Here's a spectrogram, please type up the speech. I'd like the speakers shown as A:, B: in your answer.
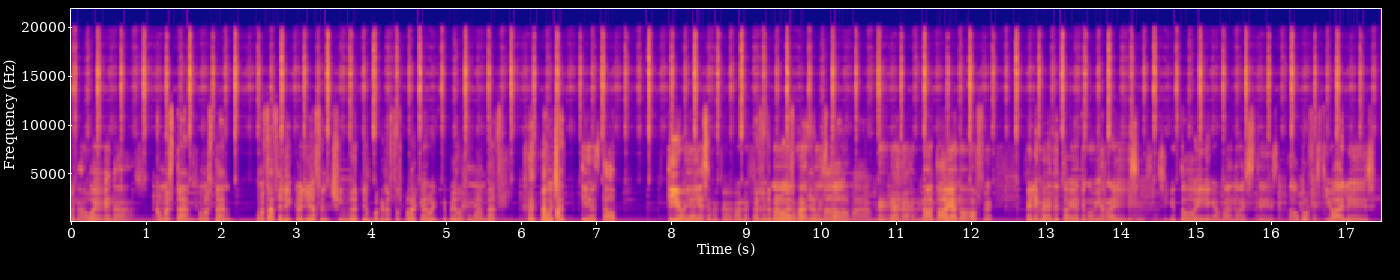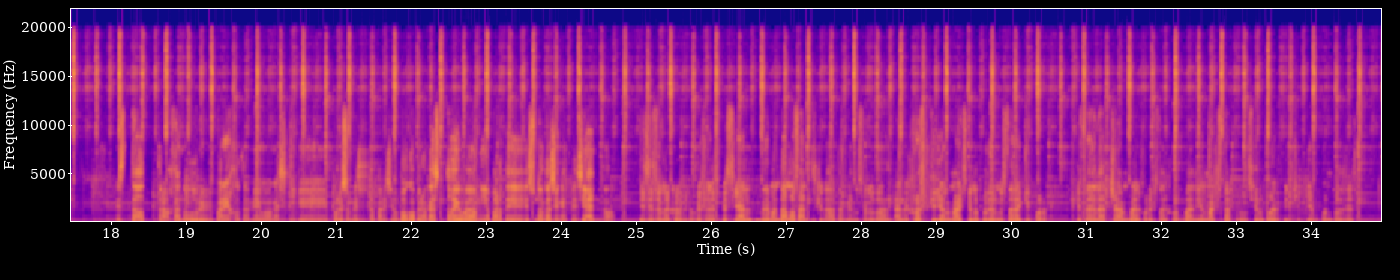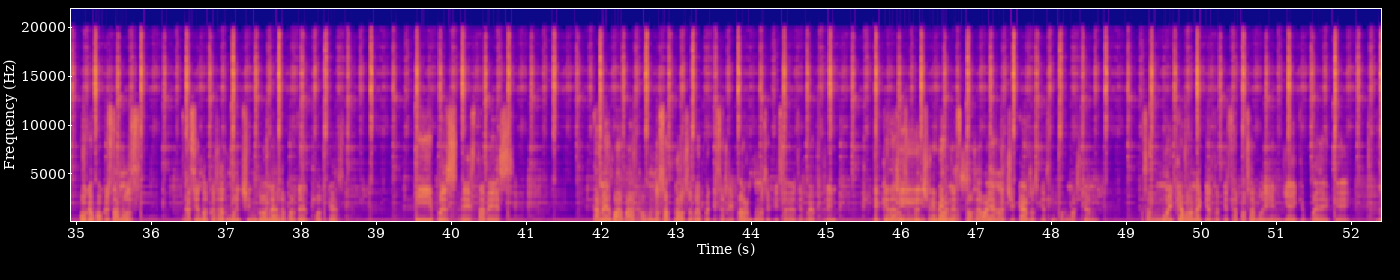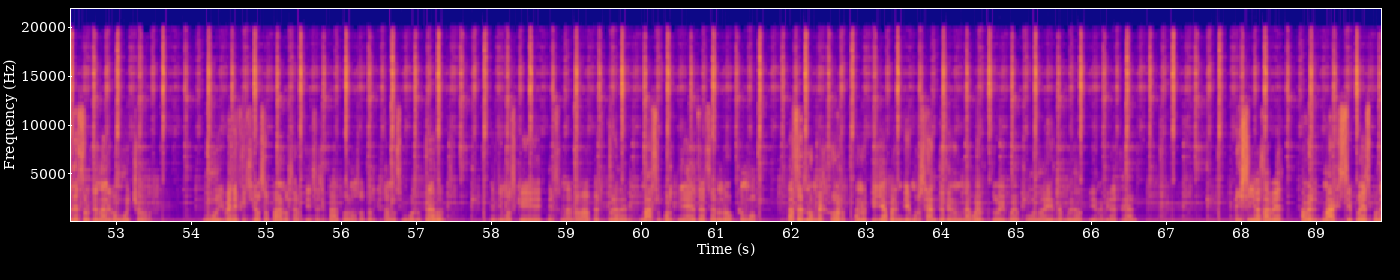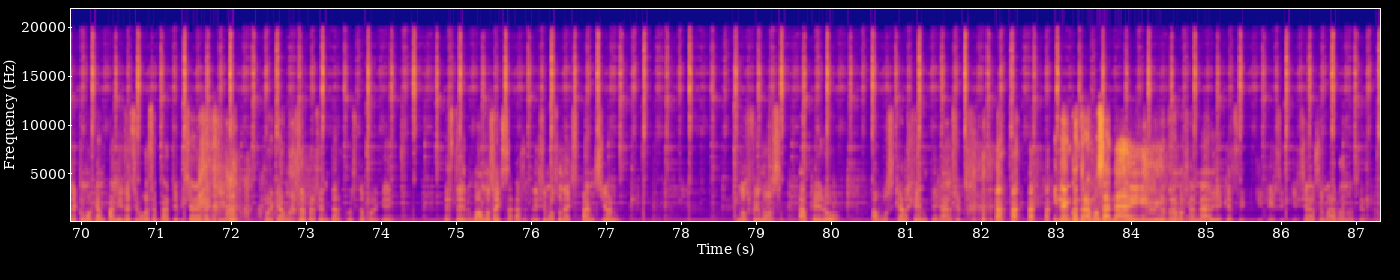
A: Buenas, buenas.
B: ¿Cómo están? ¿Cómo están? ¿Cómo estás, Eric? Oye, hace un chingo de tiempo que no estás por acá, güey. ¿Qué pedo? ¿Cómo andas?
A: Pucha, tío, he estado... Tío, ya, ya se me pegó el
B: ¿Ya se
A: español. No, hermano,
B: español?
A: he estado-
B: No, ya,
A: no, todavía no. fe- Felizmente todavía tengo mis raíces, así que todo bien, hermano. Este, he estado por festivales, he estado trabajando duro y parejo también, weón, así que por eso me he desaparecido un poco, pero acá estoy, weón, y aparte es una ocasión especial, ¿no?
B: Sí, sí, es una ocasión especial. Le mandamos antes que nada también un saludo al, Jorge y al Max que no pudieron estar aquí por que están en la chamba. El Jorge está en Jordania el Max está produciendo todo el pinche tiempo. Entonces, poco a poco estamos haciendo cosas muy chingonas, aparte del podcast. Y pues esta vez también unos aplausos, güey, porque se rifaron con los episodios de Web3 que quedaron
A: Sí,
B: súper chingones.
A: tremendos.
B: O sea, vayan a checarlos, que es información, o sea, muy cabrona, que es lo que está pasando hoy en día y que puede que resulte en algo mucho, muy beneficioso para los artistas y para todos nosotros que estamos involucrados. Sentimos que es una nueva apertura de más oportunidades de hacerlo como de hacerlo mejor a lo que ya aprendimos antes en la web 2 y web 1 y en la, vida- y en la vida real. Y sí, o sea, a ver, a ver, Max, si puedes poner como campanitas y fuegos artificiales aquí, güey, porque vamos a presentar justo porque este, vamos a, hicimos una expansión. Nos fuimos a Perú a buscar gente. Ah, cierto.
A: Y no encontramos a nadie.
B: No encontramos a nadie que se, que, que se quisiera sumar, no, no es cierto.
